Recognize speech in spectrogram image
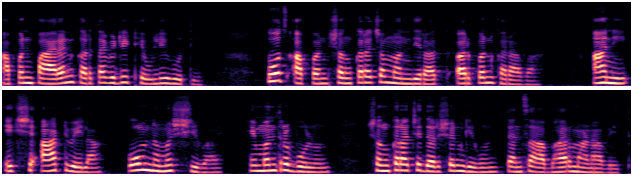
आपण पारायण करतावेळी ठेवली होती तोच आपण शंकराच्या मंदिरात अर्पण करावा. आणि एकशे आठ वेळा ओम नमः शिवाय हे मंत्र बोलून शंकराचे दर्शन घेऊन त्यांचा आभार मानावेत.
